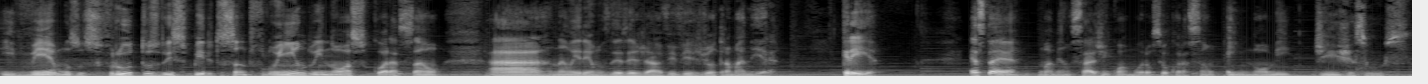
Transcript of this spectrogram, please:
e vemos os frutos do Espírito Santo fluindo em nosso coração, ah, não iremos desejar viver de outra maneira. Creia. Esta é uma mensagem com amor ao seu coração em nome de Jesus.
